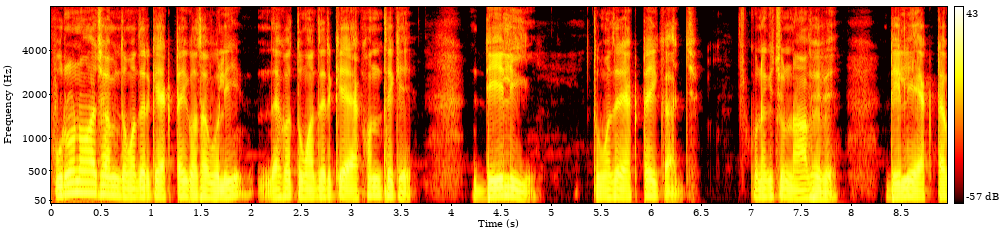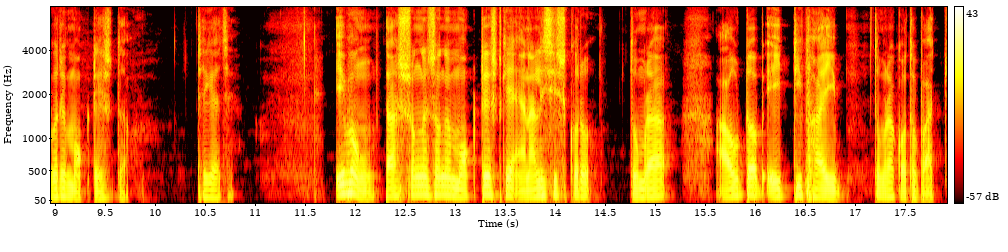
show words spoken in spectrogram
পুরনো আছে, আমি তোমাদেরকে একটাই কথা বলি, দেখো তোমাদেরকে এখন থেকে ডেলি তোমাদের একটাই কাজ কোনো কিছু না ভেবে ডেলি একটা করে মক টেস্ট দাও, ঠিক আছে? এবং তার সঙ্গে সঙ্গে মক টেস্টকে অ্যানালিসিস করো, তোমরা আউট অফ এইট্টি ফাইভ তোমরা কত পাচ্ছ?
